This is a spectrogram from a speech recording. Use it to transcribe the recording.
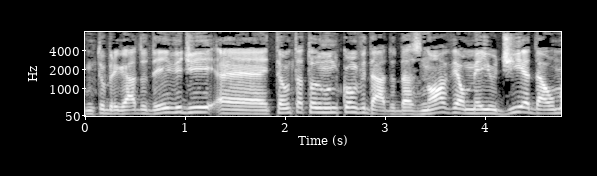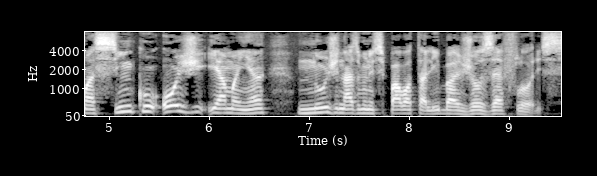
Muito obrigado, David. É, então tá todo mundo convidado das nove ao meio-dia, da uma às cinco, hoje e amanhã, no Ginásio Municipal Ataliba José Flores.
